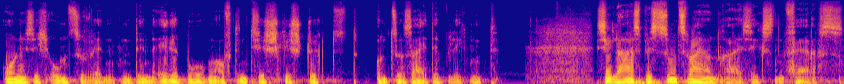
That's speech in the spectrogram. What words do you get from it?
ohne sich umzuwenden, den Ellbogen auf den Tisch gestützt und zur Seite blickend. Sie las bis zum 32. Vers.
